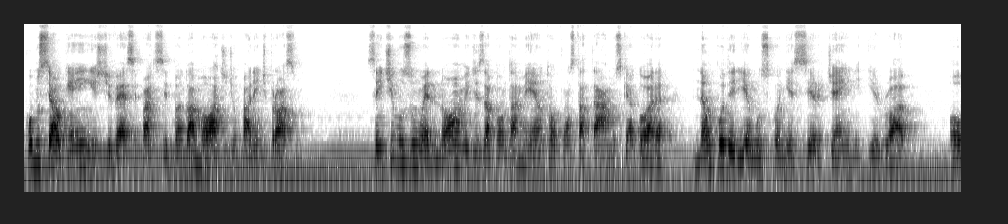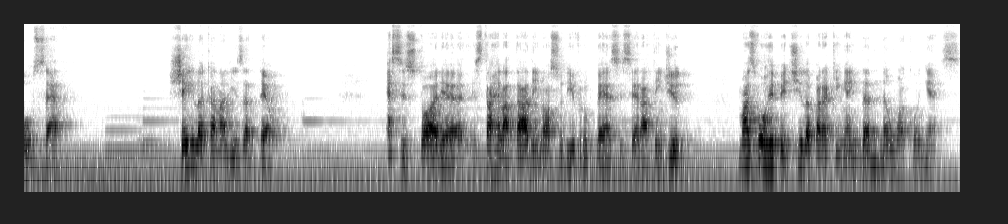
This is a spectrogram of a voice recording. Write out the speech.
como se alguém estivesse participando da morte de um parente próximo. Sentimos um enorme desapontamento ao constatarmos que agora não poderíamos conhecer Jane e Rob ou Seth. Sheila canaliza Tel. Essa história está relatada em nosso livro PS Será Atendido, mas vou repeti-la para quem ainda não a conhece.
